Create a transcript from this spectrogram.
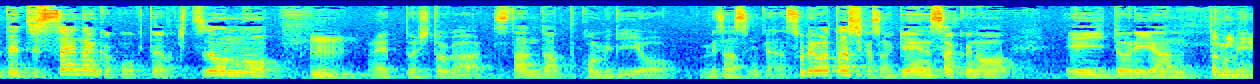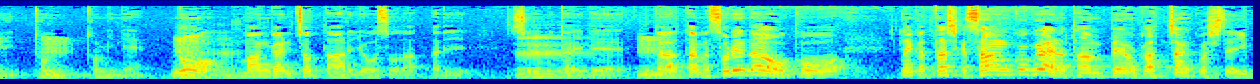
で実際なんかこう例えば喫音の、うん。えっと、人がスタンドアップコメディを目指すみたいな。それは確かその原作のエイドリアン・トミネ。トトミネの漫画にちょっとある要素だったりするみたいで、うん。だから多分それらをこうなんか確か3個ぐらいの短編をガッチャンコして1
